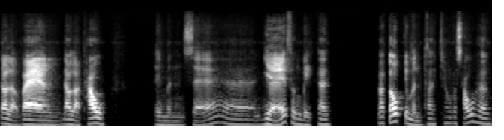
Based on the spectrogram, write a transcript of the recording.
đâu là vàng, đâu là thâu thì mình sẽ ờ, dễ phân biệt hơn. Nó tốt cho mình thôi, chứ không có xấu hơn.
